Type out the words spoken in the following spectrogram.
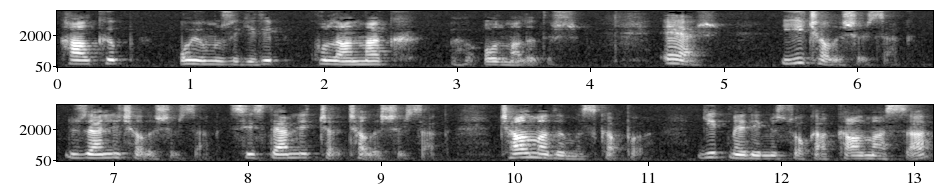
kalkıp oyumuzu gidip kullanmak olmalıdır. Eğer iyi çalışırsak, düzenli çalışırsak, sistemli ça- çalışırsak, çalmadığımız kapı, gitmediğimiz sokak kalmazsa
